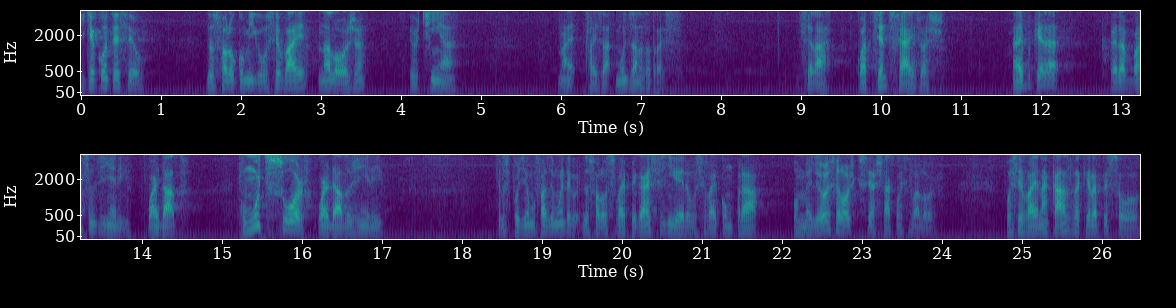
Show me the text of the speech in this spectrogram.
E o que aconteceu? Deus falou comigo, você vai na loja. Eu tinha, na, faz muitos anos atrás, sei lá, 400 reais, eu acho. Na época era, era bastante dinheirinho, guardado. Com muito suor guardado o dinheirinho. Que nós podíamos fazer muita coisa. Deus falou, você vai pegar esse dinheiro, você vai comprar o melhor relógio que você achar com esse valor. Você vai na casa daquela pessoa,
